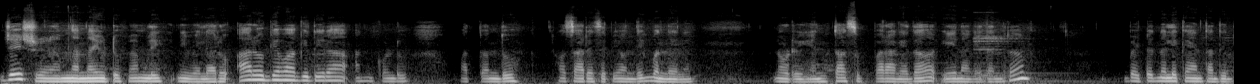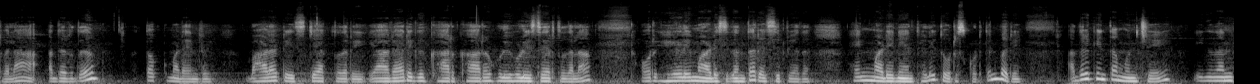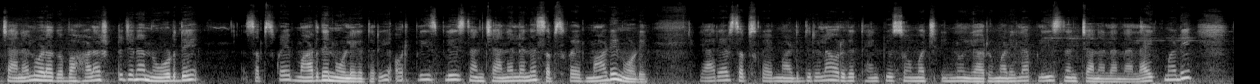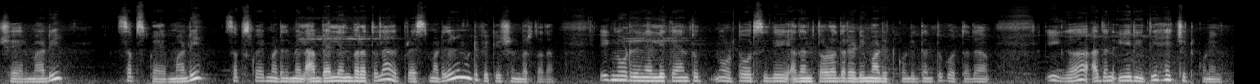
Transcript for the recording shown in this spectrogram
ಜೈ ಶ್ರೀರಾಮ್, ನನ್ನ YouTube family ನೀವೆಲ್ಲರೂ ಆರೋಗ್ಯವಾಗಿದ್ದೀರಾ ಅಂದ್ಕೊಂಡು ಮತ್ತೊಂದು ಹೊಸ ರೆಸಿಪಿಯೊಂದಿಗೆ ಬಂದೇನೆ. ನೋಡಿರಿ ಎಂಥ ಸೂಪರ್ ಆಗ್ಯದ, ಏನಾಗ್ಯದ ಅಂದ್ರೆ ಬೆಟ್ಟದ ನೆಲ್ಲಿಕಾಯಿ ಅಂತಂದಿದ್ವಲ್ಲ ಅದರದ್ದು ತೊಕ್ಕು ಮಾಡೇನಿ ರೀ ಭಾಳ ಟೇಸ್ಟಿ ಆಗ್ತದೆ ರೀ ಯಾರ್ಯಾರಿಗೆ ಖಾರ ಖಾರ ಹುಳಿ ಹುಳಿ ಸೇರ್ತದಲ್ಲ, ಅವ್ರಿಗೆ ಹೇಳಿ ಮಾಡಿಸಿದಂಥ ರೆಸಿಪಿ ಅದ. ಹೆಂಗೆ ಮಾಡೀನಿ ಅಂಥೇಳಿ ತೋರಿಸ್ಕೊಡ್ತೀನಿ ಬರ್ರಿ. ಅದಕ್ಕಿಂತ ಮುಂಚೆ, ಈಗ ನನ್ನ ಚಾನೆಲ್ ಒಳಗೆ ಬಹಳಷ್ಟು ಜನ ನೋಡದೆ ಸಬ್ಸ್ಕ್ರೈಬ್ ಮಾಡದೆ ರೀ ಅವ್ರು ಪ್ಲೀಸ್ ಪ್ಲೀಸ್ ನನ್ನ ಚಾನಲನ್ನು ಸಬ್ಸ್ಕ್ರೈಬ್ ಮಾಡಿ ನೋಡಿ. ಯಾರ್ಯಾರು ಸಬ್ಸ್ಕ್ರೈಬ್ ಮಾಡಿದಿರಲ್ಲ ಅವ್ರಿಗೆ ಥ್ಯಾಂಕ್ ಯು ಸೋ ಮಚ್ ಇನ್ನೂ ಯಾರೂ ಮಾಡಿಲ್ಲ ಪ್ಲೀಸ್ ನನ್ನ ಚಾನಲನ್ನು ಲೈಕ್ ಮಾಡಿ ಶೇರ್ ಮಾಡಿ ಸಬ್ಸ್ಕ್ರೈಬ್ ಮಾಡಿ. ಸಬ್ಸ್ಕ್ರೈಬ್ ಮಾಡಿದ ಮೇಲೆ ಆ ಬೆಲ್ ಏನು ಬರುತ್ತಲ್ಲ, ಅದು ಪ್ರೆಸ್ ಮಾಡಿದರೆ ನೋಟಿಫಿಕೇಶನ್ ಬರ್ತದೆ. ಈಗ ನೋಡಿರಿ, ನೆಲ್ಲಿಕಾಯಿ ಅಂತೂ ನೋಡಿ ತೋರಿಸಿದೆ, ಅದನ್ನು ತೊಳೆದು ರೆಡಿ ಮಾಡಿ ಇಟ್ಕೊಂಡಿದ್ದಂತೂ ಗೊತ್ತದ. ಈಗ ಅದನ್ನು ಈ ರೀತಿ ಹೆಚ್ಚಿಟ್ಕೊಂಡೀನಿ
